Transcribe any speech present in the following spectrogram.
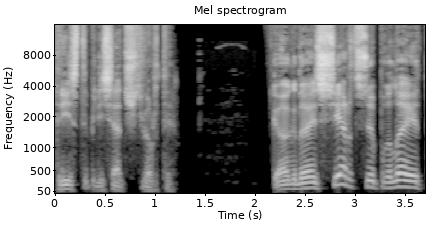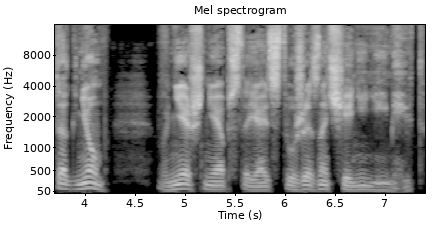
354. Когда сердце пылает огнем, внешние обстоятельства уже значения не имеют.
